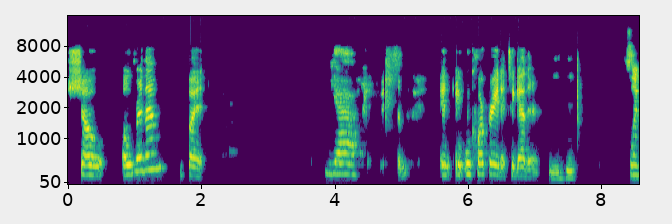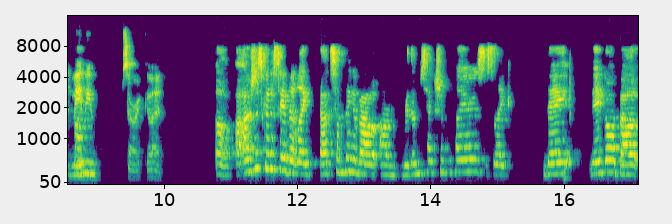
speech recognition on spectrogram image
show over them, but yeah, and, and incorporate it together. Mm-hmm. So like maybe, um, sorry, go ahead. Oh, I was just gonna say that like that's something about um, rhythm section players. Is like they they go about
